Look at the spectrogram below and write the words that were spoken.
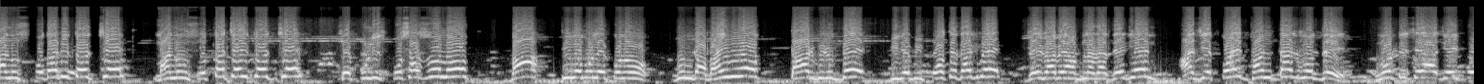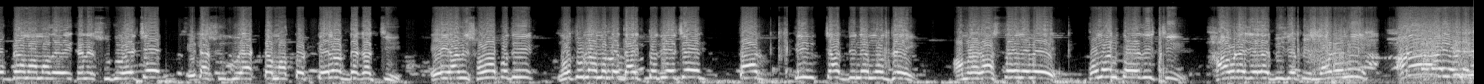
মানুষ প্রতারিত হচ্ছে, মানুষ অত্যাচারিত হচ্ছে, সে পুলিশ প্রশাসন হোক বা তৃণমূলের কোনো গুন্ডা বাহিনী হোক, তার বিরুদ্ধে বিজেপি পথে থাকবে। যেভাবে আপনারা দেখলেন আজ কয়েক ঘণ্টার মধ্যে নোটিশে আজ এই প্রোগ্রাম আমাদের এখানে শুরু হয়েছে। এটা শুধু একটা মাত্র টেলর দেখাচ্ছি। এই আমি সভাপতি নতুন আমাদের দায়িত্ব দিয়েছেন। তার তিন চার দিনের মধ্যেই আমরা রাস্তায় নেমে প্রমাণ করে দিচ্ছি হাওড়া জেলা বিজেপি মরেনি। আপনারাই অনেক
